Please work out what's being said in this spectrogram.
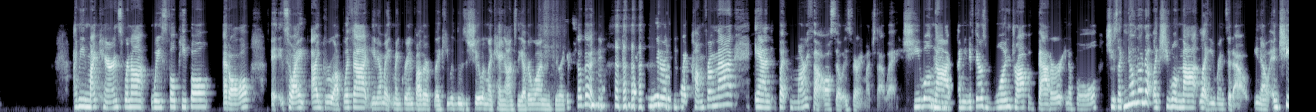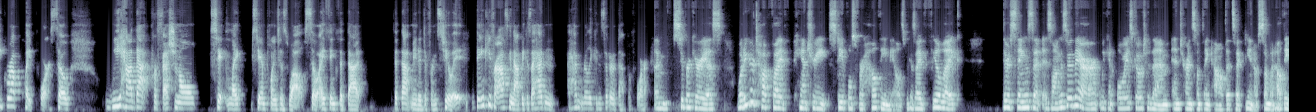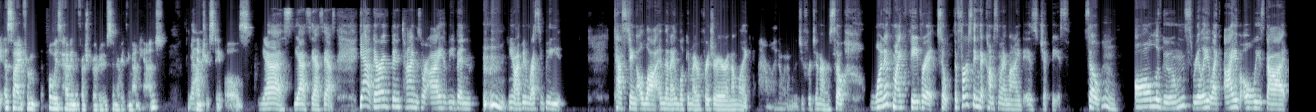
I mean, my parents were not wasteful people. at all. Eh, So I I grew up with that. You know, my my grandfather like he would lose a shoe and like hang on to the other one and be like, it's so good. Literally like come from that. And but Martha also is very much that way. She will not, I mean, if there's one drop of batter in a bowl, she's like, no, no, no. Like she will not let you rinse it out, you know, and she grew up quite poor. So we had that professional like standpoint as well. So I think that that that that made a difference too. It, thank you for asking that because I hadn't I hadn't really considered that before. I'm super curious. What are your top five pantry staples for healthy meals? Because I feel like there's things that as long as they're there, we can always go to them and turn something out that's like, you know, somewhat healthy, aside from always having the fresh produce and everything on hand. Yeah. Pantry staples. Yes, yes, yes, yes. Yeah, there have been times where I have even, you know, I've been recipe testing a lot. And then I look in my refrigerator and I'm like, I don't really know what I'm going to do for dinner. So, one of my favorite, so the first thing that comes to my mind is chickpeas. So, Hmm. all legumes, really, like I've always got,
